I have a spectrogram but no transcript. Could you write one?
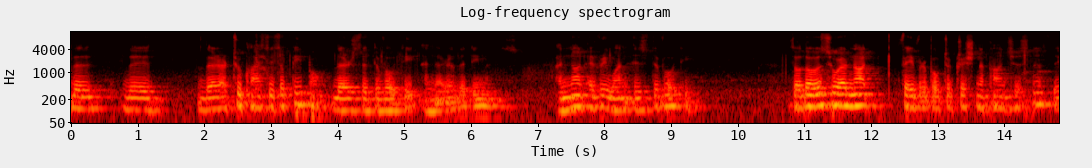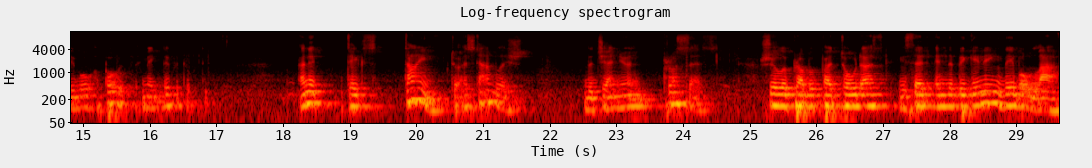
the, the, there are two classes of people. There's the devotee and there are the demons. And not everyone is devotee. So those who are not favorable to Krishna consciousness, they will oppose, they make difficulties. And it takes time to establish the genuine process. Srila Prabhupada told us, he said, in the beginning they will laugh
